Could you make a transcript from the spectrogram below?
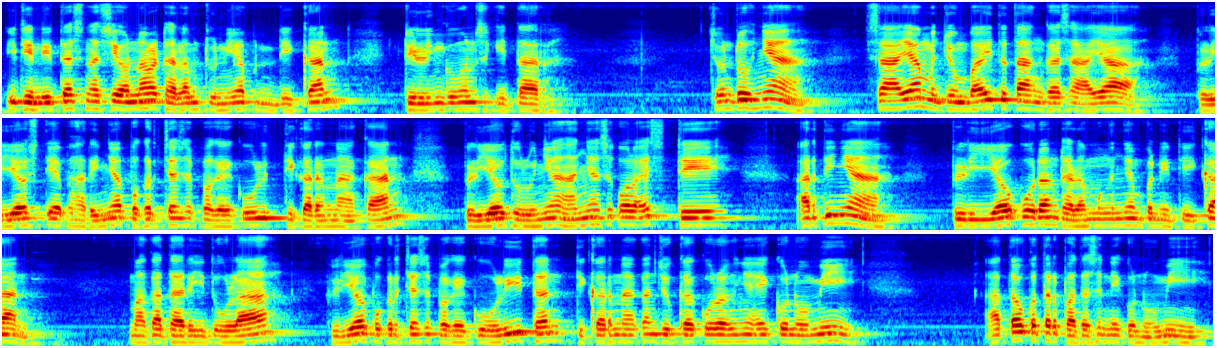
identitas nasional dalam dunia pendidikan di lingkungan sekitar. Contohnya, saya menjumpai tetangga saya. Beliau setiap harinya bekerja sebagai kulit dikarenakan beliau dulunya hanya sekolah SD. Artinya, beliau kurang dalam mengenyam pendidikan. Maka dari itulah beliau bekerja sebagai kuli dan dikarenakan juga kurangnya ekonomi atau keterbatasan ekonomi.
